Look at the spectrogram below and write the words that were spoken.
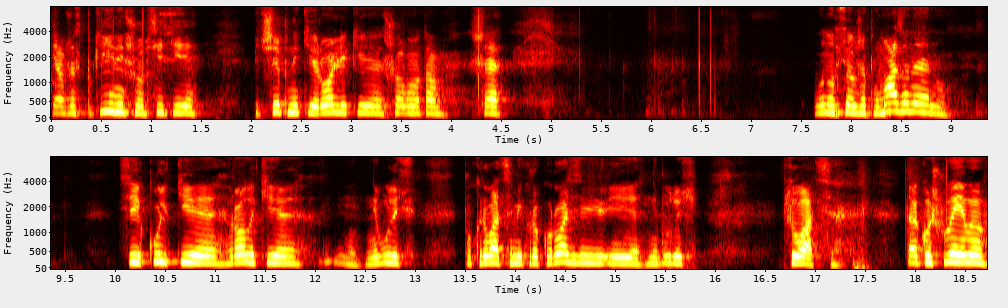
Я вже спокійний, що всі ті підшипники, ролики, що воно там ще. Воно все вже помазане. Ну, ці кульки, ролики ну, не будуть покриватися мікрокорозією і не будуть псуватися. Також виявив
